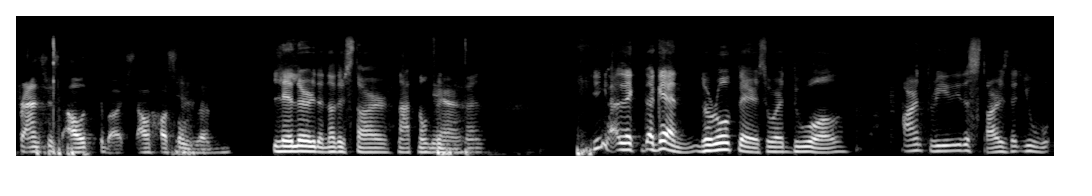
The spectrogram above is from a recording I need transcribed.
France just out diba, just out hustled them Lillard, another star, not known for Yeah. Know, like again, the role players who are dual aren't really the stars that you,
